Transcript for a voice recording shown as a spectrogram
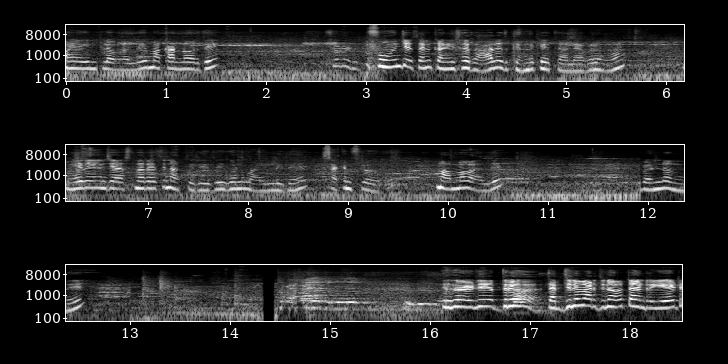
మా ఇంట్లో వాళ్ళది మా కన్నోరిది. చూడండి. ఫోన్ చేశాను కనీసం రాలేదు. కిందకైతే వాళ్ళు ఎవరైనా మీరు ఏం చేస్తున్నారైతే నాకు తెలియదు. ఇదిగోండి మా ఇల్లు ఇదే. సెకండ్ ఫ్లోర్ మా అమ్మ వాళ్ళది. బండి ఉంది. ఇదిగోండి ఇద్దరు. తర్జన మర్జన అవుతాండ్రి. ఏట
